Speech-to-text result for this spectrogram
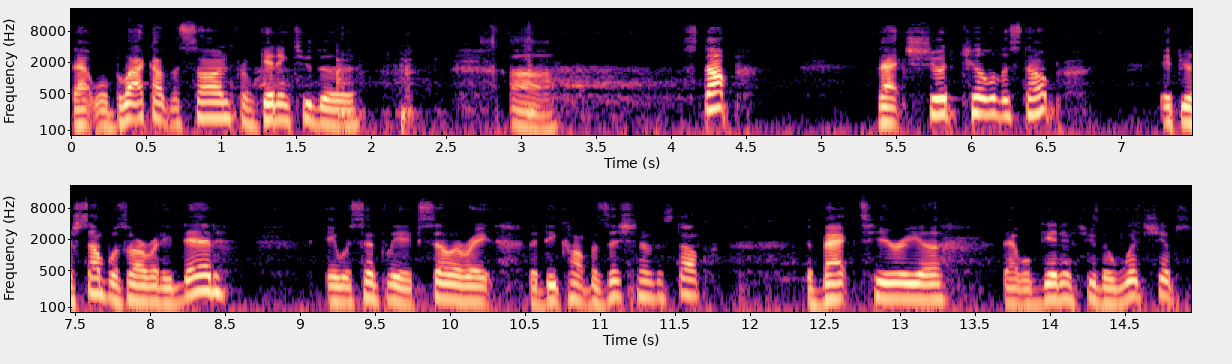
that will block out the sun from getting to the uh, stump. That should kill the stump. If your stump was already dead, it would simply accelerate the decomposition of the stump. The bacteria that will get into the wood chips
